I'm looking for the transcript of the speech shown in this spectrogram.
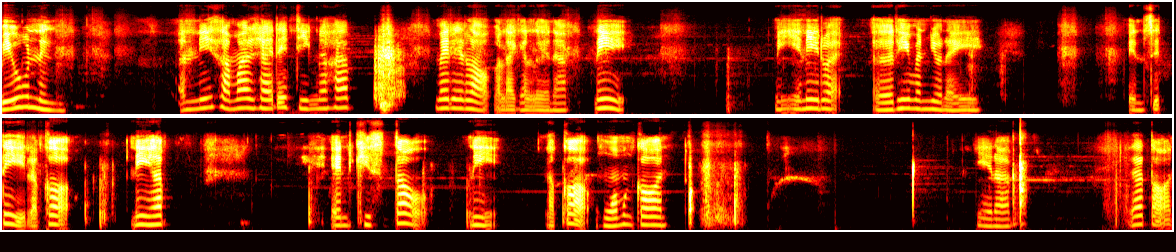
บิวหนึ่ง อันนี้สามารถใช้ได้จริงนะครับ ไม่ได้หลอกอะไรกันเลยนะครับ นี่ มีอันนี่ด้วย เออ ที่มันอยู่ใน N City แล้วก็นี่ครับ N Crystal นี่ แล้วก็หัวมังกร นี่นะครับ แล้วตอน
